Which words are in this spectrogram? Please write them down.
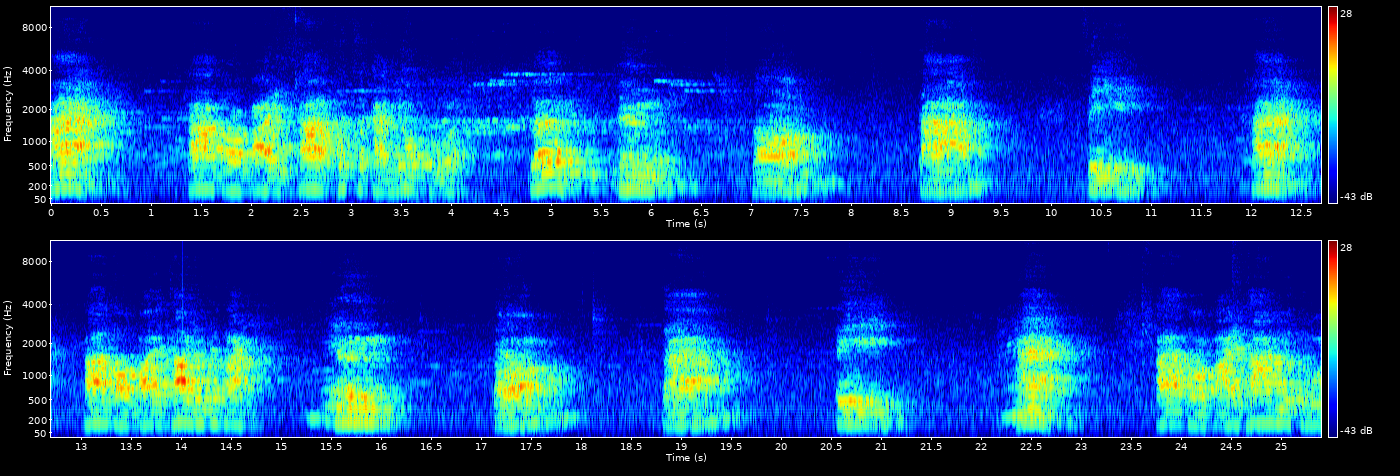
ห้าท่าต่อไปท่าทศกัณฐ์โยกตัว เริ่มหนึ่งสองสามสี่ห้าท่าต่อไปท่ายกน้ำหนักหนึ่งสองสามสี่ห้า ท่าต่อไปท่าด้วยตัว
